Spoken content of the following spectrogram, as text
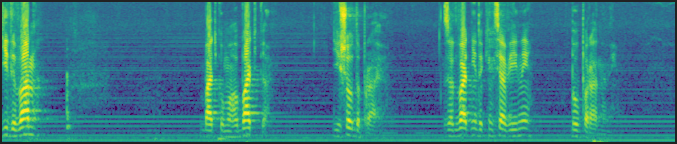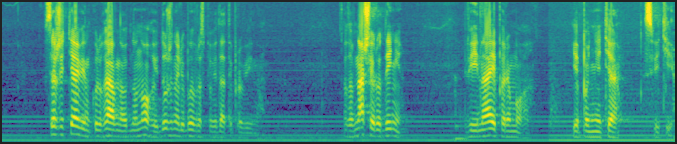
Дід Іван, батько мого батька, дійшов до Праги. За два дні до кінця війни був поранений. Все життя він кульгав на одну ногу і дуже не любив розповідати про війну. Але в нашій родині війна і перемога є поняття святі.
